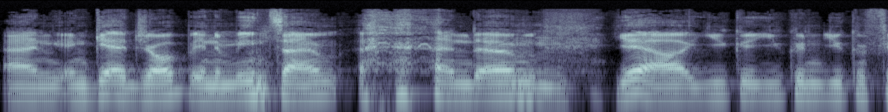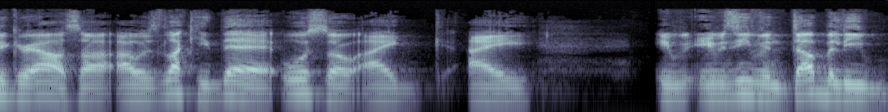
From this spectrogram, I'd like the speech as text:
And, and get a job in the meantime, and um, mm-hmm. yeah, you can you can you can figure it out. So I, I was lucky there. Also, I I it, it, was even doubly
